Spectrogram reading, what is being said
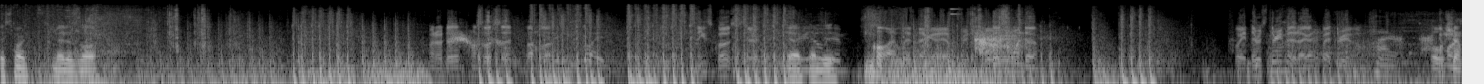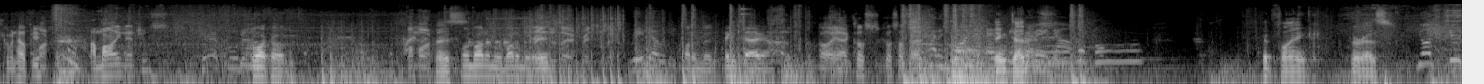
They smoked mid as well. Oh, window dead. On the left side. Bottom left. I think he's close, turret. Yeah, can be. Oh, I lit that guy up for sure. Close window. Wait, there was three mid. I got hit by three of them. Oh, shit, I'm coming to help you. I'm mauling the entrance. Walk out. One more. Nice. One bottom mid, bottom mid. Raze is there. Raze is there. Reloading. Bottom mid. I can tag him. Oh, yeah, close, close outside. One enemy Think dead. Good flank. The res. Your duty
